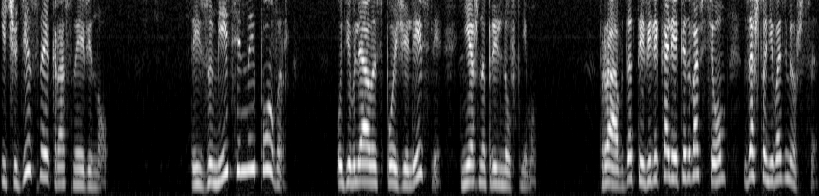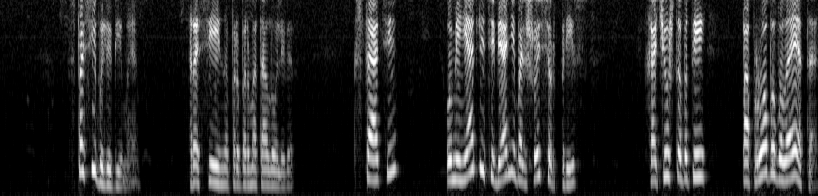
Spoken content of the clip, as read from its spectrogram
и чудесное красное вино. «Ты изумительный повар!» — удивлялась позже Лесли, нежно прильнув к нему. «Правда, ты великолепен во всем, за что не возьмешься». «Спасибо, любимая», — рассеянно пробормотал Оливер. «Кстати, у меня для тебя небольшой сюрприз». Хочу, чтобы ты попробовала это».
